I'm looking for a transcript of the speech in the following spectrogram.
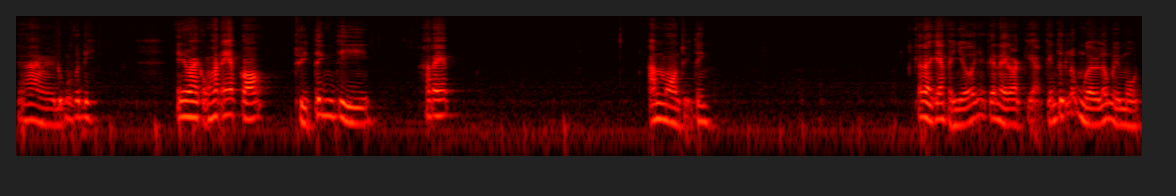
Cái hàng này đúng vứt đi. SiO2 cộng HF có. Thủy tinh thì HF ăn mòn thủy tinh. Cái này các em phải nhớ nhé cái này là kiến thức lớp 10 lớp 11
